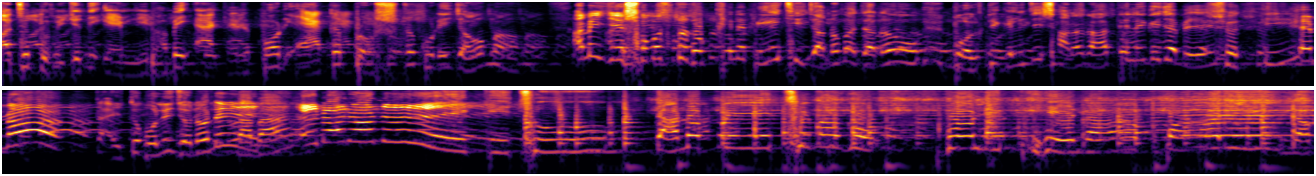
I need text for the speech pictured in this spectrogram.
আজ তুমি যদি এমনি ভাবে একের পর এক প্রশ্ন করে যাও মা। আমি যে সমস্ত দক্ষিণে পেয়েছি জানো মা জানো বলতে গেলে যে সারা রাতে লেগে যাবে। সত্যি? হে মা তাই তো বলি জননী। বাবা। এবার অনেক কিছু দান পেয়েছি মাগো বলিতে না পারিলাম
